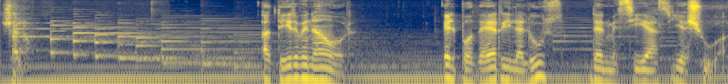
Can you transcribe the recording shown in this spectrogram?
Shalom. Adir Benaor, el poder y la luz del Mesías Yeshua.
